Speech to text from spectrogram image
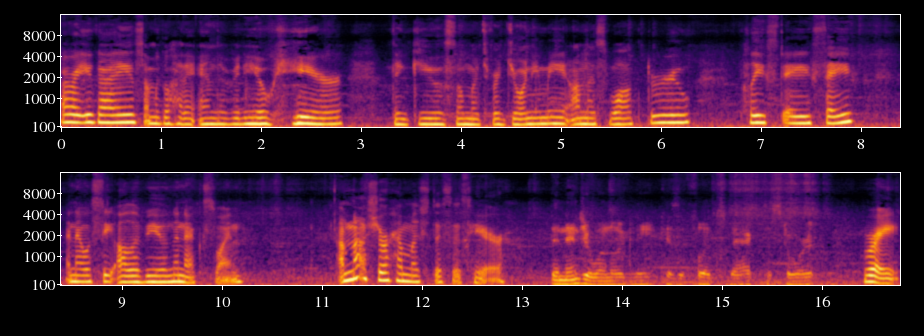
Alright, you guys, I'm going to go ahead and end the video here. Thank you so much for joining me on this walkthrough. Please stay safe, and I will see all of you in the next one. I'm not sure how much this is here. The Ninja one looked neat because it flips back to store it. Right.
